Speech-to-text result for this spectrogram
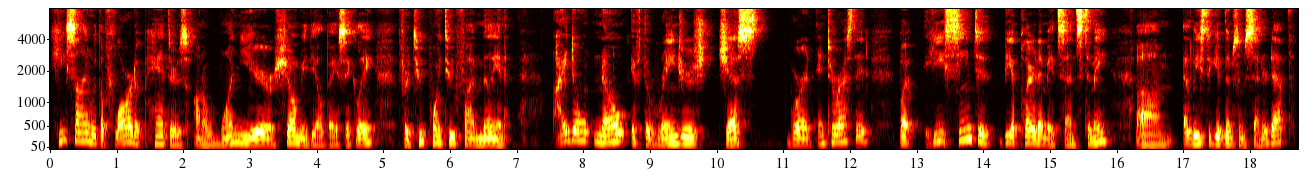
He signed with the Florida Panthers on a one-year show me deal, basically for 2.25 million. I don't know if the Rangers just weren't interested, but he seemed to be a player that made sense to me. Um, at least to give them some center depth.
